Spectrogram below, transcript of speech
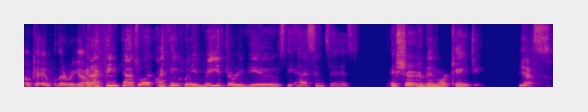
Okay, well there we go. And I think that's what I think when you read the reviews, the essence is it should have been more cagey. Yes,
